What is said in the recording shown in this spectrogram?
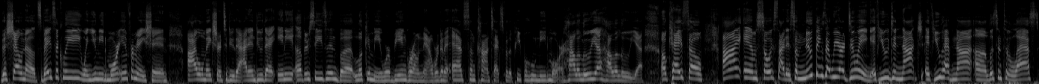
The show notes. Basically, when you need more information, I will make sure to do that. I didn't do that any other season, but look at me. We're being grown now. We're going to add some context for the people who need more. Hallelujah. Hallelujah. Okay, so I am so excited. Some new things that we are doing. If you did not, if you have not uh, listened to the last,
